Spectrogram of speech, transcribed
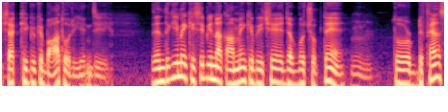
शक की क्योंकि बात हो रही है। जी। ज़िंदगी में किसी भी नाकामी के पीछे जब वो छुपते हैं तो डिफेंस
